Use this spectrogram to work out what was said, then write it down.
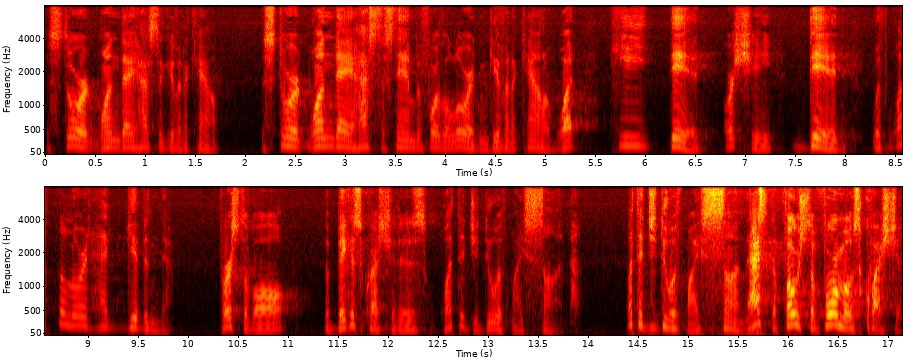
The steward one day has to give an account. The steward one day has to stand before the Lord and give an account of what he did or she did with what the Lord had given them. First of all, the biggest question is, what did you do with my son? What did you do with my son? That's the first and foremost question.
